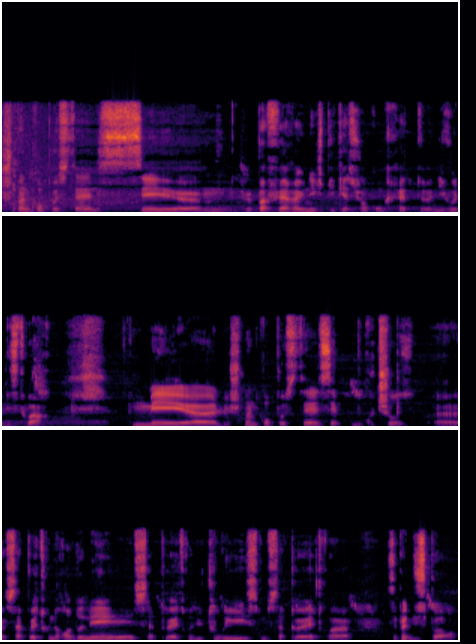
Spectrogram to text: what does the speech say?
Le chemin de Compostelle, c'est, euh, je ne veux pas faire une explication concrète au niveau de l'histoire, mais euh, le chemin de Compostelle, c'est beaucoup de choses. Euh, ça peut être une randonnée, ça peut être du tourisme, ça peut être, ça peut être du sport,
